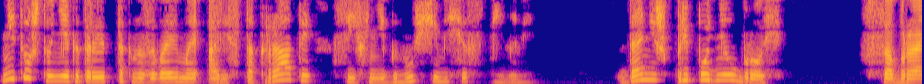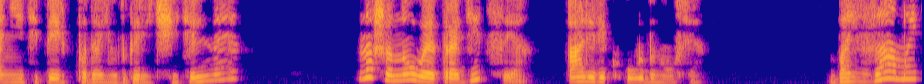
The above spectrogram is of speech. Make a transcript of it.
Не то что некоторые так называемые аристократы с их негнущимися спинами. Даниш приподнял бровь. В собрании теперь подают горячительное? Наша новая традиция, Алерик улыбнулся. Бальзамы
